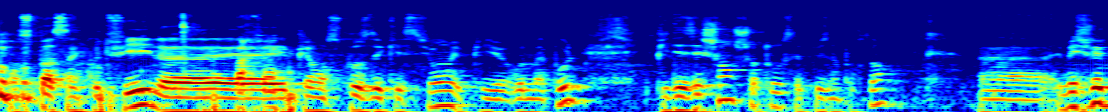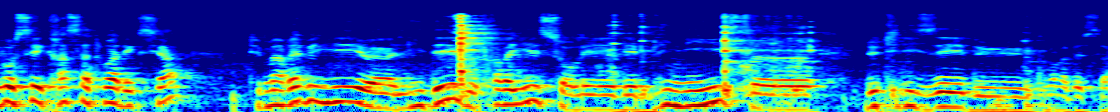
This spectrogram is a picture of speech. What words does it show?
on se passe un coup de fil, euh, et puis on se pose des questions, et puis euh, roule ma poule. Et puis des échanges surtout, c'est le plus important. Euh, mais je vais bosser grâce à toi, Alexia. Tu m'as réveillé euh, l'idée de travailler sur les, les blinis, euh, d'utiliser du. Comment on appelle ça?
